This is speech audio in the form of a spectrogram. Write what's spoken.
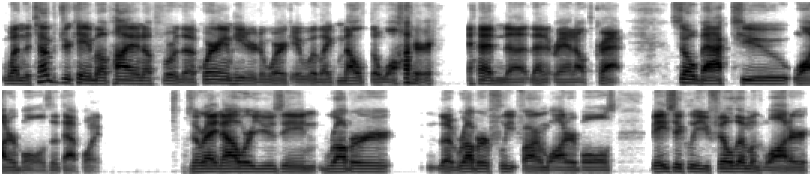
when the temperature came up high enough for the aquarium heater to work, it would like melt the water and uh, then it ran out the crack. So back to water bowls at that point. So right now we're using rubber, the rubber Fleet Farm water bowls. Basically, you fill them with water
